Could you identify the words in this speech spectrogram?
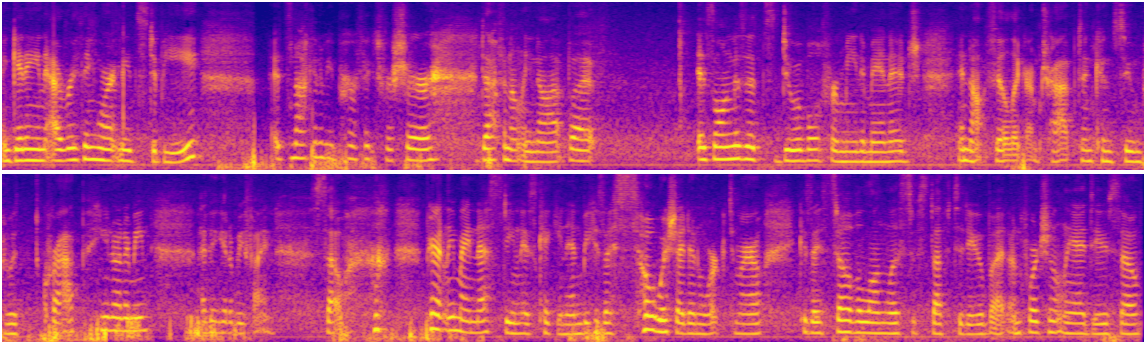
and getting everything where it needs to be. It's not going to be perfect for sure. Definitely not, but as long as it's doable for me to manage and not feel like I'm trapped and consumed with crap, you know what I mean? I think it'll be fine. So apparently my nesting is kicking in because I so wish I didn't work tomorrow because I still have a long list of stuff to do, but unfortunately I do, so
